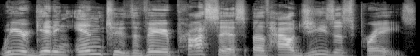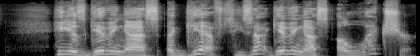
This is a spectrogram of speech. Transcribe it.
We are getting into the very process of how Jesus prays. He is giving us a gift, He's not giving us a lecture.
